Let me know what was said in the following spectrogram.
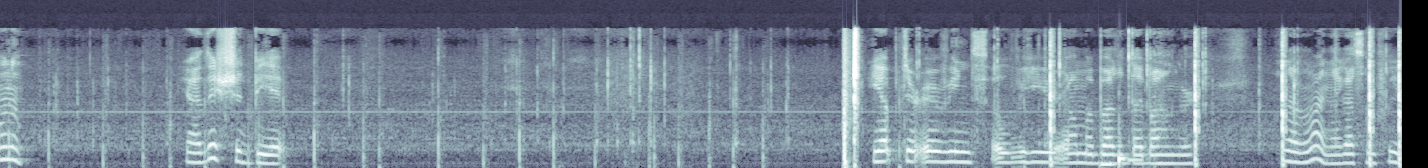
Oh no. Yeah, this should be it. Yep, the ravine's over here. I'm about to die by hunger. Never mind, I got some food.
